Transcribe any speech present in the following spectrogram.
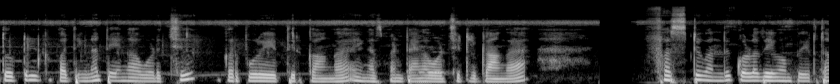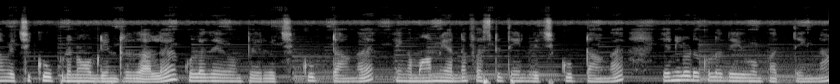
தொட்டிலுக்கு பார்த்திங்கன்னா தேங்காய் உடச்சி கற்பூரம் ஏற்றிருக்காங்க எங்கள் ஹஸ்பண்ட் தேங்காய் உடச்சிட்ருக்காங்க. ஃபஸ்ட்டு வந்து குலதெய்வம் பேர் தான் வச்சு கூப்பிடணும் அப்படின்றதால குலதெய்வம் பேர் வச்சு கூப்பிட்டாங்க. எங்கள் மாமியார் தான் ஃபஸ்ட்டு தேன் வச்சு கூப்பிட்டாங்க. எங்களோட குலதெய்வம் பார்த்திங்கன்னா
